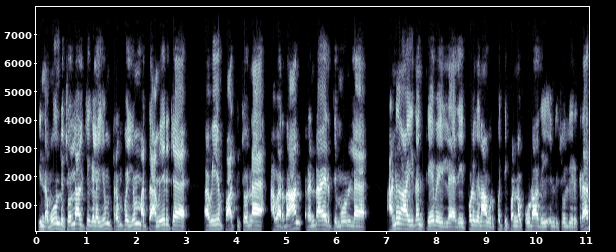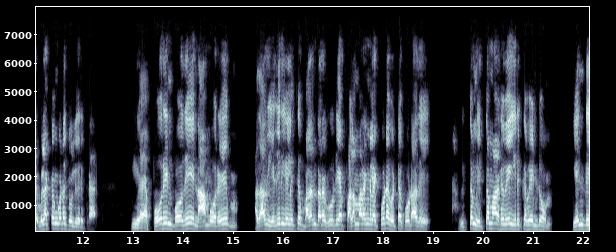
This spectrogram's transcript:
இந்த மூன்று சொல்லாட்சிகளையும் ட்ரம்பையும் மற்ற அமெரிக்க அவையும் பார்த்து சொன்ன அவர்தான் ரெண்டாயிரத்தி மூணில் அணு ஆயுதம் தேவையில்லை. அதை இப்பொழுது நாம் உற்பத்தி பண்ணக்கூடாது என்று சொல்லியிருக்கிறார். விளக்கம் கூட சொல்லியிருக்கிறார். போரின் போது நாம் ஒரு அதாவது எதிரிகளுக்கு பலம் தரக்கூடிய பழமரங்களை கூட வெட்டக்கூடாது. யுத்தம் யுத்தமாகவே இருக்க வேண்டும். என்று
